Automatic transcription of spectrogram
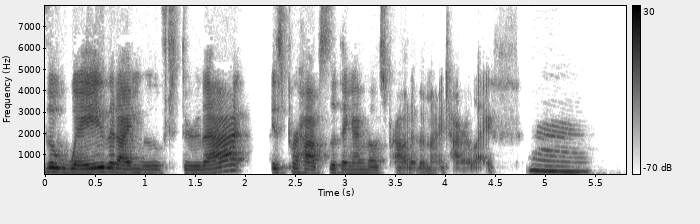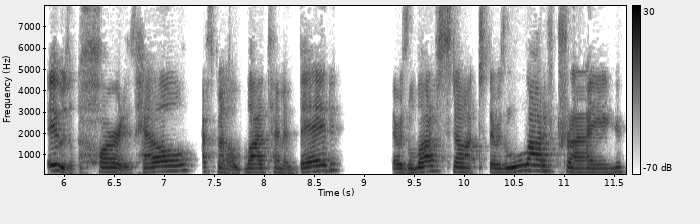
the way that I moved through that is perhaps the thing I'm most proud of in my entire life. Hmm. It was hard as hell. I spent a lot of time in bed. There was a lot of snot. There was a lot of crying.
